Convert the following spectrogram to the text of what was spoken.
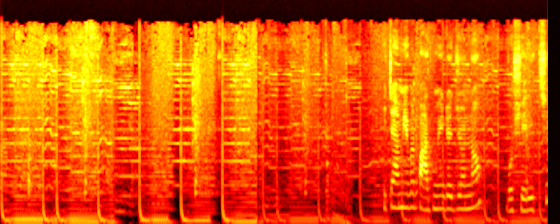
লাস্টে এটা আমি এবার পাঁচ মিনিটের জন্য বসিয়ে দিচ্ছি।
